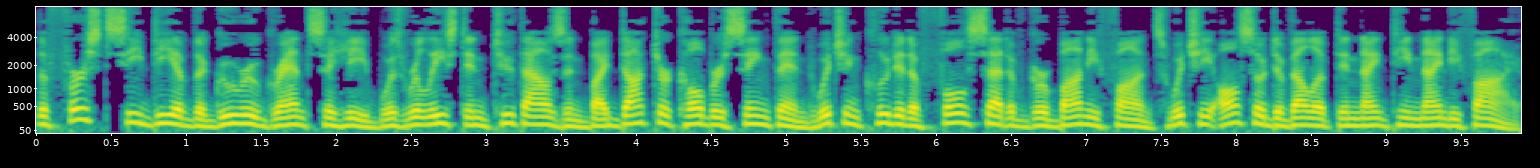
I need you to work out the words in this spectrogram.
The first CD of the Guru Granth Sahib was released in 2000 by Dr. Kulbir Singh Thind which included a full set of Gurbani fonts which he also developed in 1995.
